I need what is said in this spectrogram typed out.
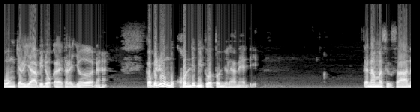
วงศ์จริยาบิดกอะไรต่างๆเยอะนะฮะ ก็เป็นเรื่องบุคคลที่มีตัวตนอยู่แล้วในอดีต แต่นำมาศึกษาใน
